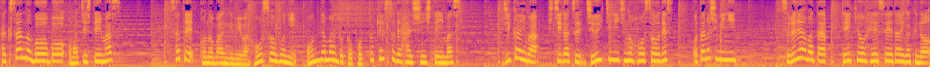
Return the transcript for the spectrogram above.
たくさんのご応募お待ちしています。さてこの番組は放送後にオンデマンドとポッドキャストで配信しています。次回は7月11日の放送です。お楽しみに。それではまた帝京平成大学の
